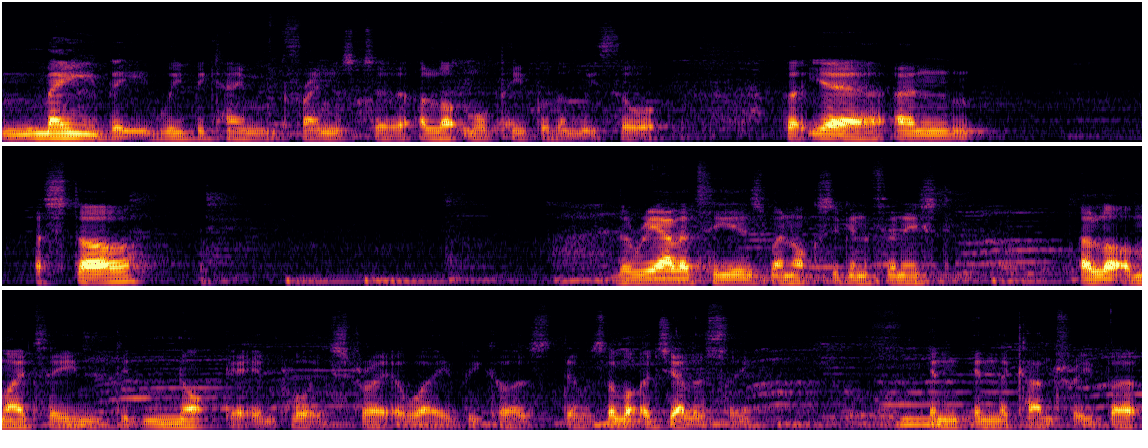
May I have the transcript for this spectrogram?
maybe we became friends to a lot more people than we thought. But yeah, and a star. The reality is, when Oksigen finished, a lot of my team did not get employed straight away because there was a lot of jealousy in, in the country. But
